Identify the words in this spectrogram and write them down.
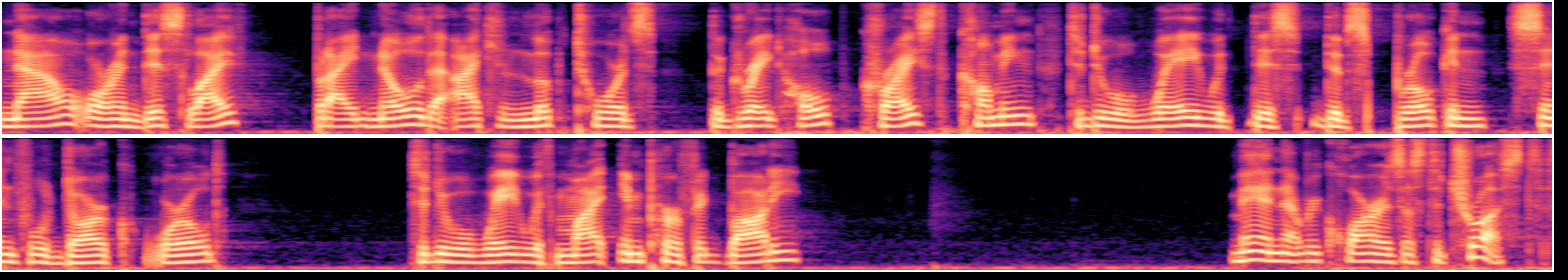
now or in this life, but I know that I can look towards the great hope, Christ coming to do away with this, this broken, sinful, dark world, to do away with my imperfect body. Man, that requires us to trust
